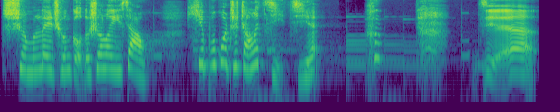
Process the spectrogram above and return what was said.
这么累成狗的生了一下午，也不过只长了几级。哼，姐，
